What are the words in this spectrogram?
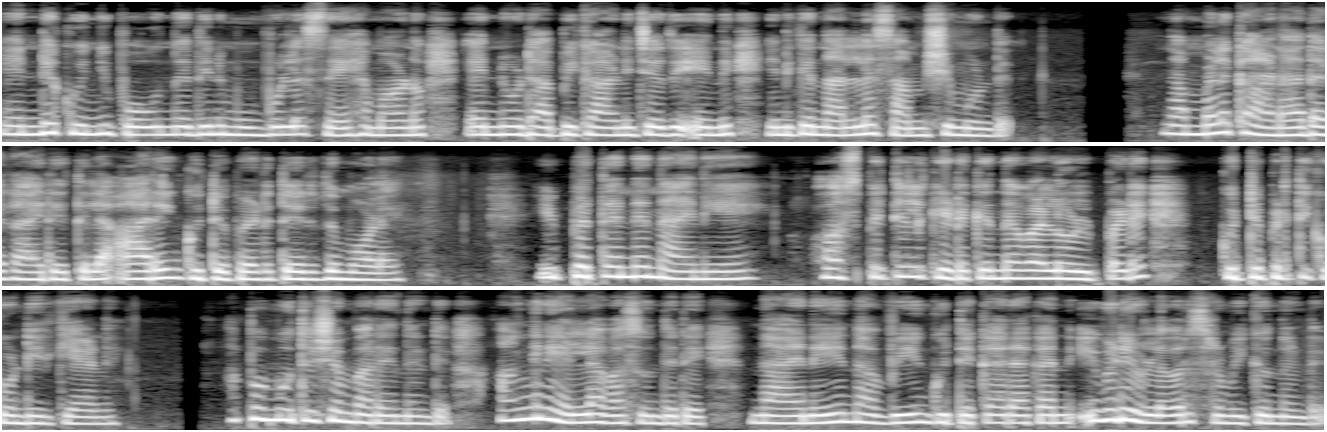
എന്റെ കുഞ്ഞു പോകുന്നതിന് മുമ്പുള്ള സ്നേഹമാണോ എന്നോട് അഭി കാണിച്ചത് എന്ന് എനിക്ക് നല്ല സംശയമുണ്ട്. നമ്മൾ കാണാത്ത കാര്യത്തിൽ ആരെയും കുറ്റപ്പെടുത്തരുത് മോളെ. ഇപ്പം തന്നെ നയനിയെ ഹോസ്പിറ്റലിൽ കിടക്കുന്നവൾ ഉൾപ്പെടെ കുറ്റപ്പെടുത്തിക്കൊണ്ടിരിക്കുകയാണ്. അപ്പം മുത്തശ്ശൻ പറയുന്നുണ്ട് അങ്ങനെയല്ല വസുന്ധരെ നയനയും നവ്യയും കുറ്റക്കാരാക്കാൻ ഇവിടെയുള്ളവർ ശ്രമിക്കുന്നുണ്ട്.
